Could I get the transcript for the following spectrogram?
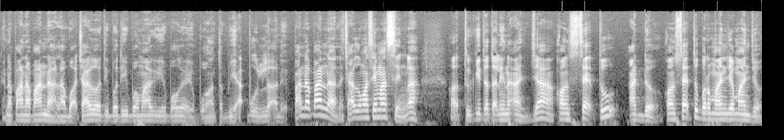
Kena pandai-pandai lah buat cara tiba-tiba mari boleh buang terbiak pula dia. Pandai-pandai lah cara masing-masing lah. Waktu kita tak boleh nak ajar. Konsep tu ada. Konsep tu bermanja-manja.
